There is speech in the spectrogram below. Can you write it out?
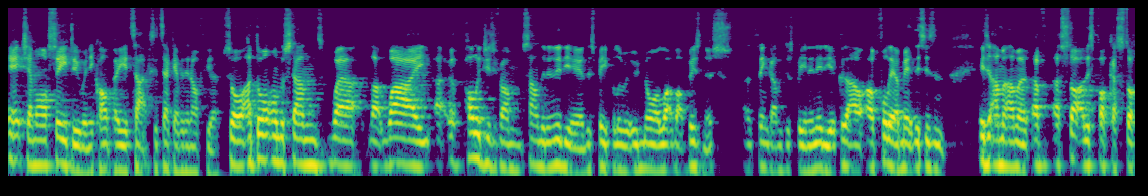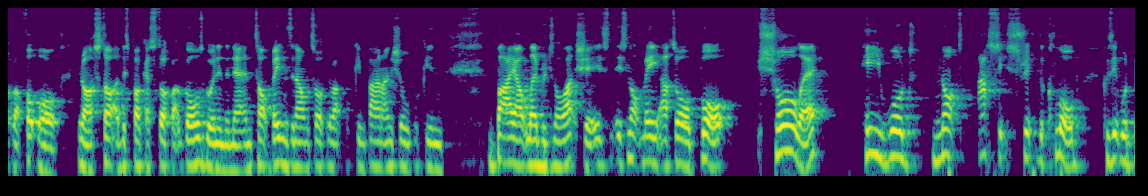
HMRC do when you can't pay your tax, they take everything off you. So I don't understand where, like, why. Uh, apologies if I'm sounding an idiot here. There's people who, who know a lot about business. I think I'm just being an idiot because I'll, I'll, fully admit this isn't. Is I'm, I'm a, I've, I started this podcast talk about football. You know, I started this podcast talk about goals going in the net and top bins, and now I'm talking about fucking financial fucking buyout leverage and all that shit. It's it's not me at all. But surely he would not asset strip the club because it would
